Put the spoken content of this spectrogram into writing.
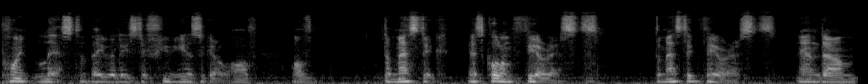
point list that they released a few years ago of of domestic let's call them theorists domestic theorists and um,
